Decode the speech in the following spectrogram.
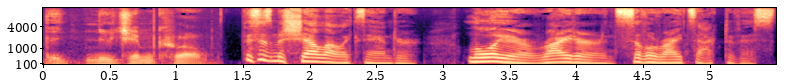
The New Jim Crow. This is Michelle Alexander, lawyer, writer, and civil rights activist.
